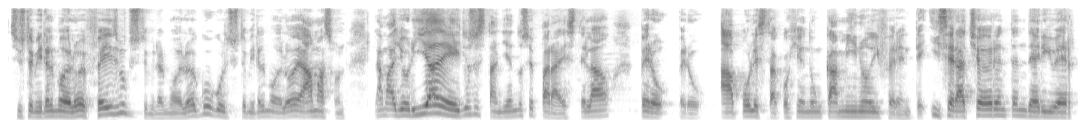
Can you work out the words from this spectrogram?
Si usted mira el modelo de Facebook, si usted mira el modelo de Google, si usted mira el modelo de Amazon, la mayoría de ellos están yéndose para este lado, pero, pero Apple está cogiendo un camino diferente y será chévere entender y ver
